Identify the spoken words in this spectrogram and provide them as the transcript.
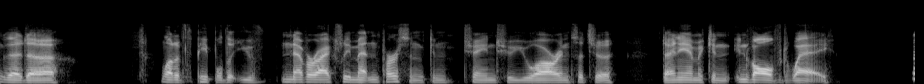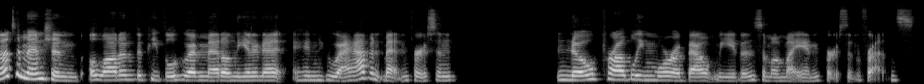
that uh, a lot of the people that you've never actually met in person can change who you are in such a dynamic and involved way. Not to mention, a lot of the people who I've met on the internet and who I haven't met in person know probably more about me than some of my in person friends.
